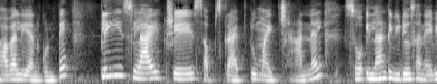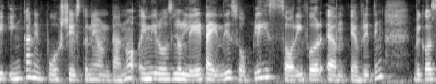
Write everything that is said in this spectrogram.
కావాలి అనుకుంటే please like share subscribe to my channel so ఇలాంటి వీడియోస్ అనేవి ఇంకా నేను పోస్ట్ చేస్తూనే ఉంటాను. ఇన్ని రోజులు లేట్ అయింది. So please sorry for everything because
